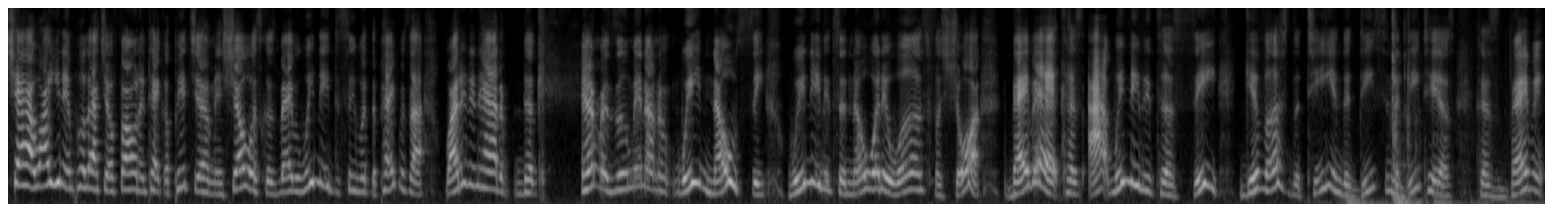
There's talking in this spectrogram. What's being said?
Chad, why you didn't pull out your phone and take a picture of them and show us? Because, baby, we need to see what the papers are. Why didn't have the, the camera zoom in on them? We know, see, we needed to know what it was for sure, baby, because I we needed to see. Give us the T and the deets and the details, because, baby,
